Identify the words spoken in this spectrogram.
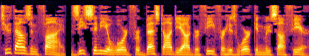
2005, Zee Cine Award for Best Audiography for his work in Musafir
